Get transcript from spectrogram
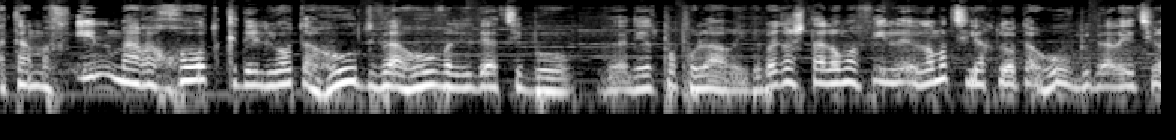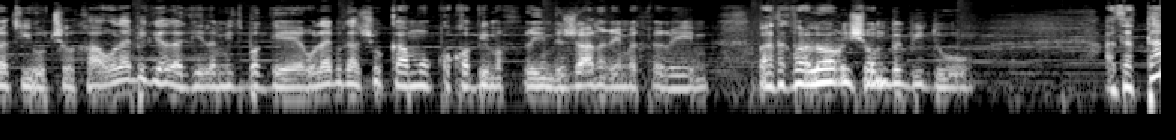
אתה מפעיל מערכות כדי להיות אהוד ואהוב על ידי הציבור, ולהיות פופולרי, וברגע שאתה לא מפעיל, לא מצליח להיות אהוב בגלל היצירתיות שלך, אולי בגלל הגיל המתבגר, אולי בגלל שקמו כוכבים אחרים וז'אנרים אחרים, ואתה כבר לא הראשון בבידור, אז אתה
